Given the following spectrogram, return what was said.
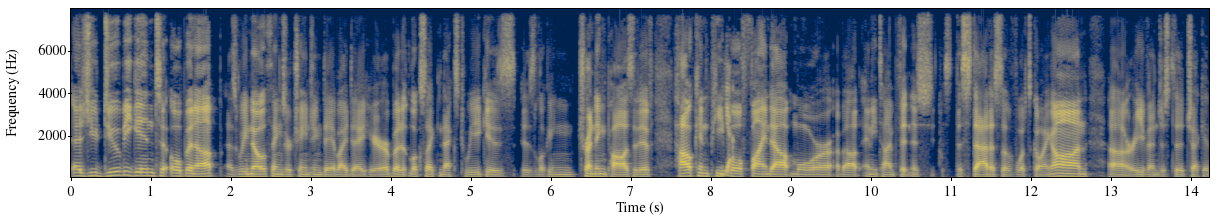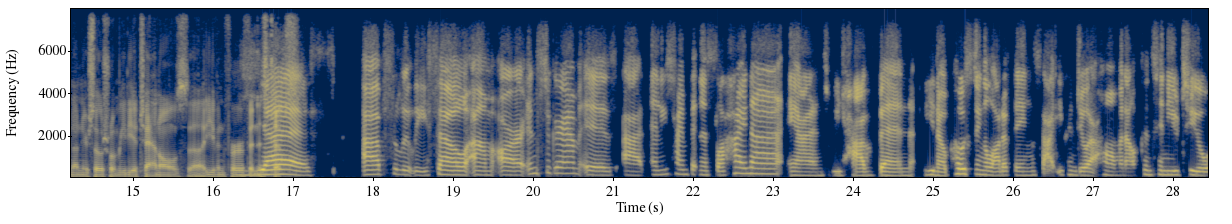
as you do begin to open up, as we know things are changing day by day here, but it looks like next week is is looking trending positive. How can people find out more about Anytime Fitness, the status of what's going on, uh, or even just to check in on your social media channels, uh, even for fitness tips? yes. Absolutely. So um, our Instagram is at Anytime Fitness Lahaina, and we have been, you know, posting a lot of things that you can do at home, and I'll continue to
